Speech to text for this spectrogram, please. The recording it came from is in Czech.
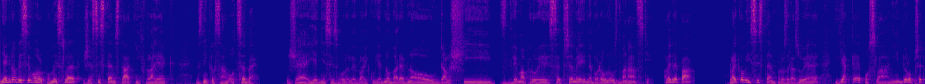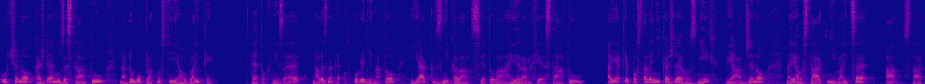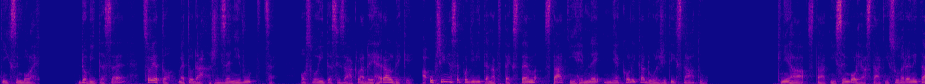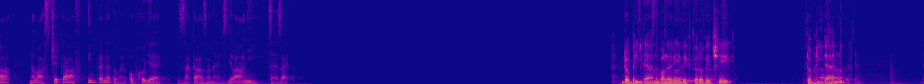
Někdo by si mohl pomyslet, že systém státních vlajek vznikl sám od sebe. Že jedni si zvolili vlajku jednobarevnou, další s dvěma pruhy, se třemi nebo rovnou s dvanácti. Ale kde pak? Vlajkový systém prozrazuje, jaké poslání bylo předurčeno každému ze států na dobu platnosti jeho vlajky. V této knize naleznete odpovědi na to, jak vznikala světová hierarchie států a jak je postavení každého z nich vyjádřeno na jeho státní vlajce a státních symbolech. Dovíte se, co je to metoda řízení vůdce. Osvojíte si základy heraldiky a upřímně se podívíte nad textem státní hymny několika důležitých států. Kniha Státní symboly a státní suverenita na vás čeká v internetovém obchodě zakázané vzdělání CZ. Dobrý den, Valerii Viktoroviči. Dobrý den.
